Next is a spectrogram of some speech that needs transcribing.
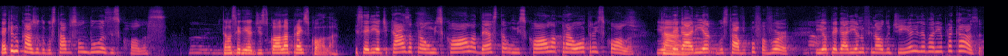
É que no caso do Gustavo são duas escolas. Então seria de escola para escola. Seria de casa para uma escola, desta uma escola para outra escola. E Tá. eu pegaria, Gustavo, por favor, e eu pegaria no final do dia e levaria para casa.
